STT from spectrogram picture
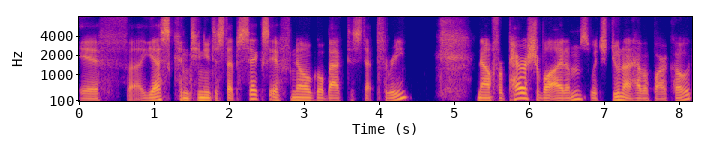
If uh, yes, continue to step six. If no, go back to step three. Now for perishable items, which do not have a barcode,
